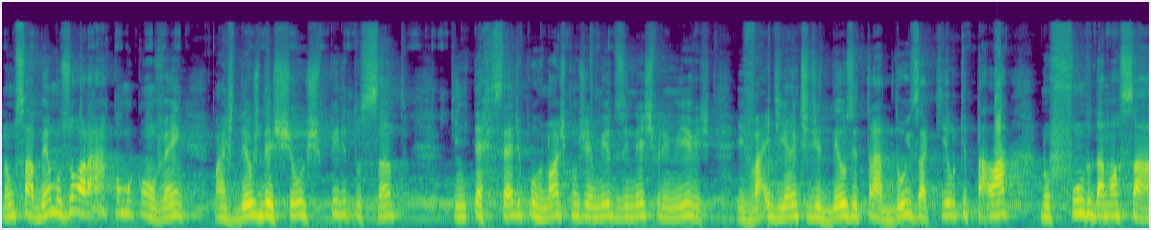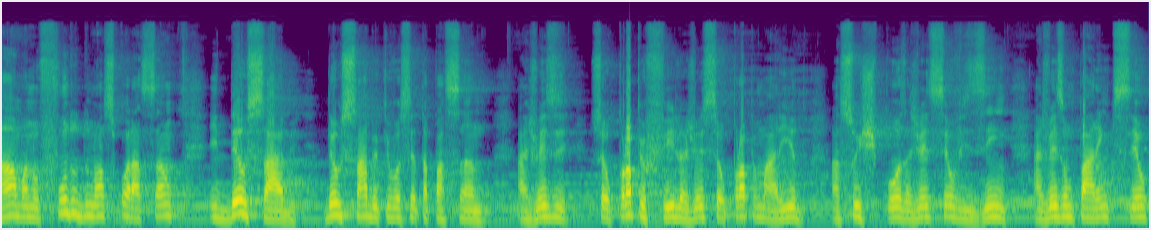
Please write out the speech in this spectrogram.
não sabemos orar como convém, mas Deus deixou o Espírito Santo que intercede por nós com gemidos inexprimíveis e vai diante de Deus e traduz aquilo que está lá no fundo da nossa alma, no fundo do nosso coração. E Deus sabe, Deus sabe o que você está passando. Às vezes, seu próprio filho, às vezes, seu próprio marido, a sua esposa, às vezes, seu vizinho, às vezes, um parente seu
